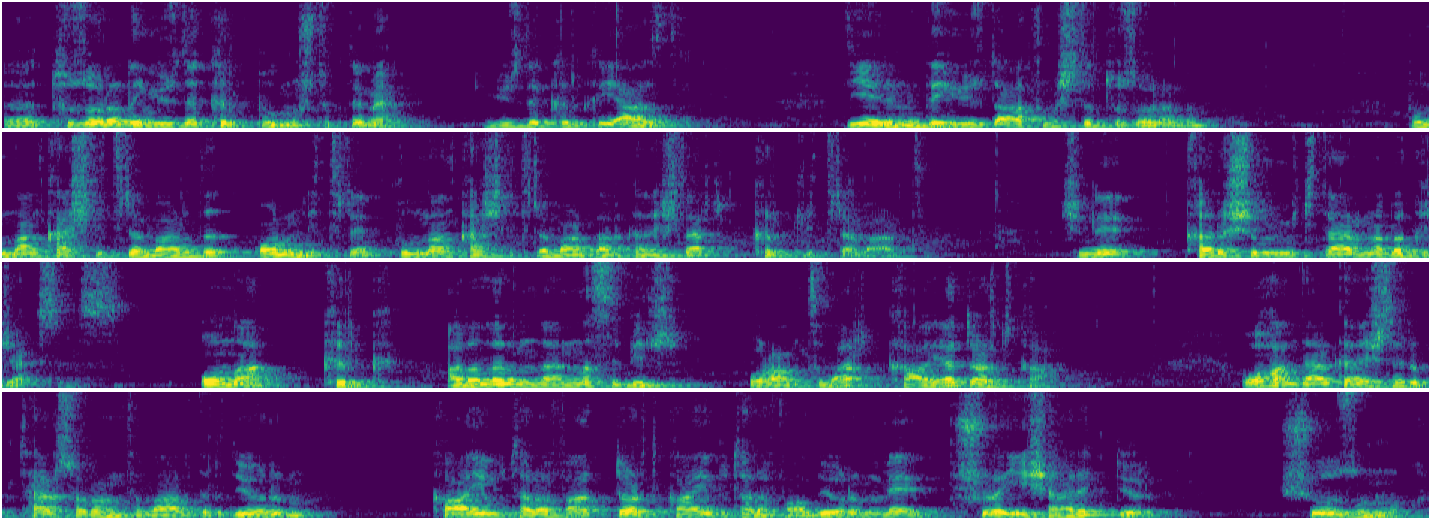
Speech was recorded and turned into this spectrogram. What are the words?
e, tuz oranı yüzde 40 bulmuştuk değil mi? Yüzde 40'ı yazdım. Diğerinin de yüzde 60'tı tuz oranı. Bundan kaç litre vardı? 10 litre. Bundan kaç litre vardı arkadaşlar? 40 litre vardı. Şimdi karışım miktarına bakacaksınız. 10'a 40. Aralarında nasıl bir orantı var? K'ya 4K. O halde arkadaşlarım ters orantı vardır diyorum. K'yı bu tarafa 4K'yı bu tarafa alıyorum ve şurayı işaretliyorum. Şu uzunluk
